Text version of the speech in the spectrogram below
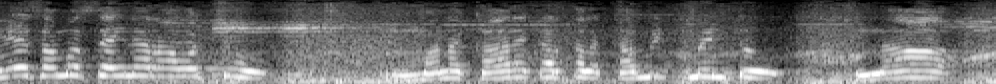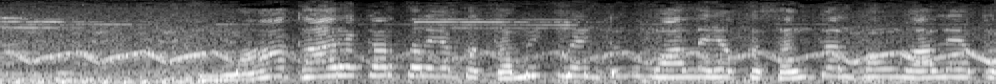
ఏ సమస్య అయినా రావచ్చు. మన కార్యకర్తల కమిట్మెంట్ నా మా కార్యకర్తల యొక్క కమిట్మెంట్ వాళ్ళ యొక్క సంకల్పం వాళ్ళ యొక్క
